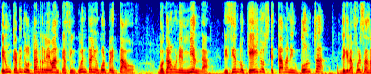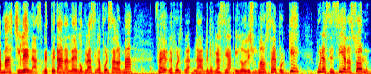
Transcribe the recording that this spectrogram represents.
en un capítulo tan relevante, a 50 años de golpe de Estado, votaron una enmienda diciendo que ellos estaban en contra de que las Fuerzas Armadas chilenas respetaran la democracia y las Fuerzas Armadas, ¿sabe? La, fuerza- la- democracia y los derechos humanos? ¿Sabe por qué? Por una sencilla razón.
